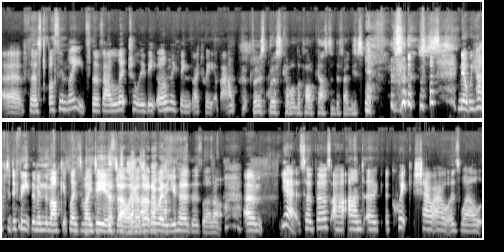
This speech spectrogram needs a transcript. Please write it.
uh, first bus in Leeds. Those are literally the only things I tweet about. First bus, come on the podcast and defend yourself. no, we have to defeat them in the marketplace of ideas, darling. I don't know whether you've heard this or not. Um, yeah, so those are, and a, a quick shout out as well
